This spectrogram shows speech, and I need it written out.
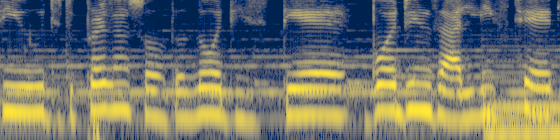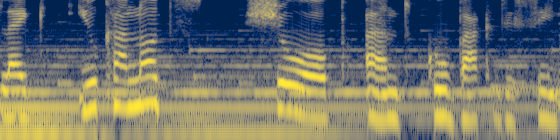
filled. The presence of the Lord is there. Burdens are lifted. Like you cannot show up and go back the same.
